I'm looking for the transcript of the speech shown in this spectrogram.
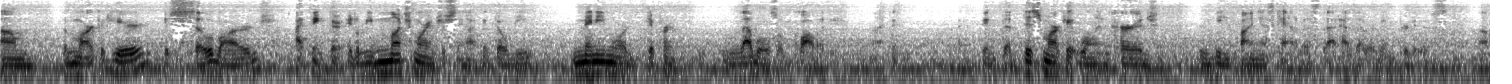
Um, the market here is so large. I think there, it'll be much more interesting. I think there'll be many more different levels of quality. I think I think that this market will encourage the finest cannabis that has ever been produced. Um,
